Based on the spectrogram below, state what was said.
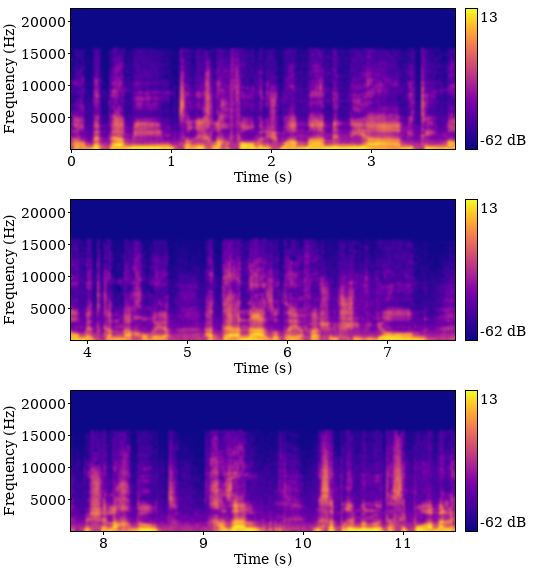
הרבה פעמים צריך לחפור ולשמוע מה המניע האמיתי, מה עומד כאן מאחורי הטענה הזאת היפה של שוויון ושל אחדות. חז"ל מספרים לנו את הסיפור המלא.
